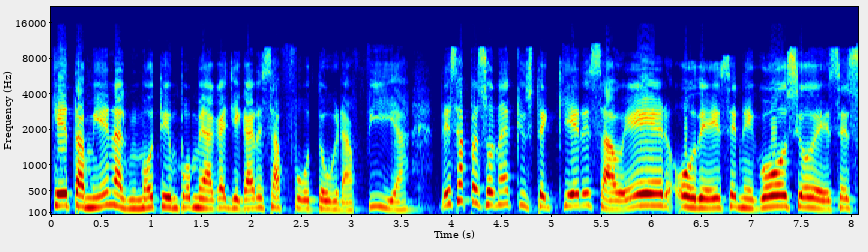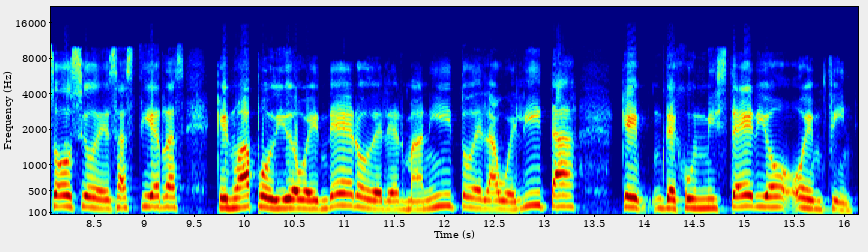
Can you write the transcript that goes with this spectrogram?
que también al mismo tiempo me haga llegar esa fotografía de esa persona que usted quiere saber o de ese negocio, de ese socio, de esas tierras que no ha podido vender o del hermanito, de la abuelita que dejó un misterio o en fin.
